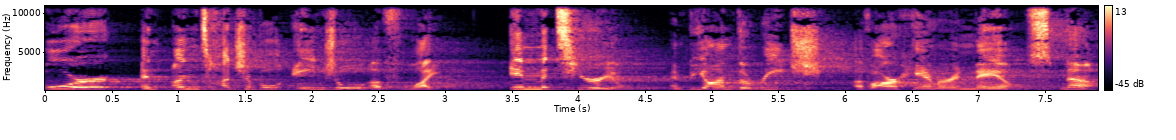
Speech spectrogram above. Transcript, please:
or an untouchable angel of light, immaterial and beyond the reach of our hammer and nails. No.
